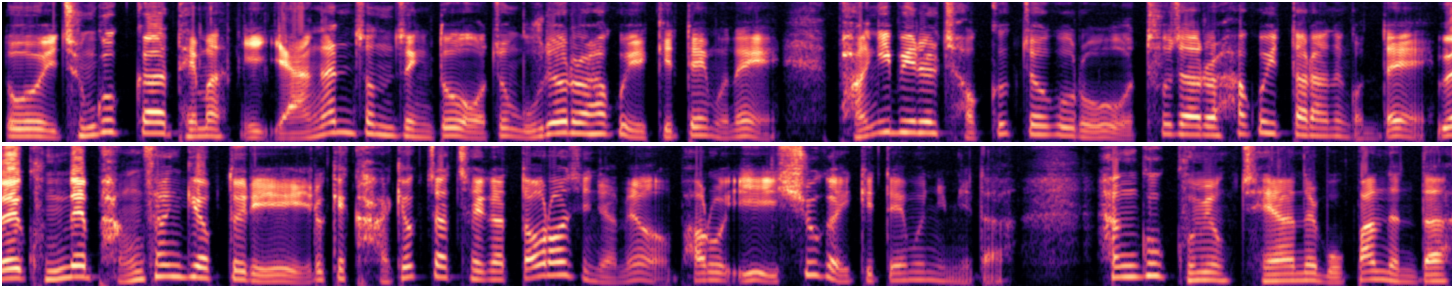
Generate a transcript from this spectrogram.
또 중국과 대만 이 양안 전쟁도 좀 우려를 하고 있기 때문에 방위비를 적극적으로 투자를 하고 있다라는 건데 왜 국내 방산 기업들이 이렇게 가격 자체가 떨어지냐면 바로 이 이슈가 있기 때문입니다. 한국 금융 제한을 못 받는다.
